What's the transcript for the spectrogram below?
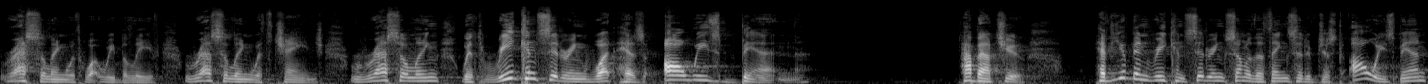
wrestling with what we believe, wrestling with change, wrestling with reconsidering what has always been. How about you? Have you been reconsidering some of the things that have just always been?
